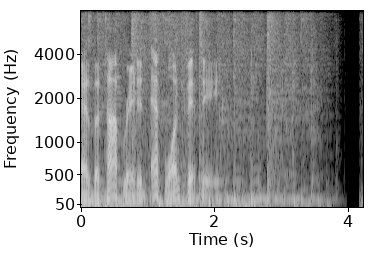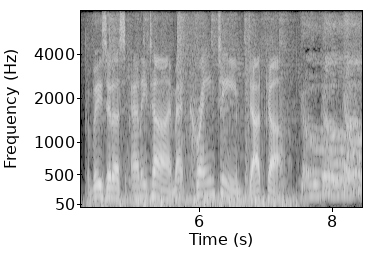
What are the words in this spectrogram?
as the top-rated F-150. Visit us anytime at crainteam.com. Go, go, go.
